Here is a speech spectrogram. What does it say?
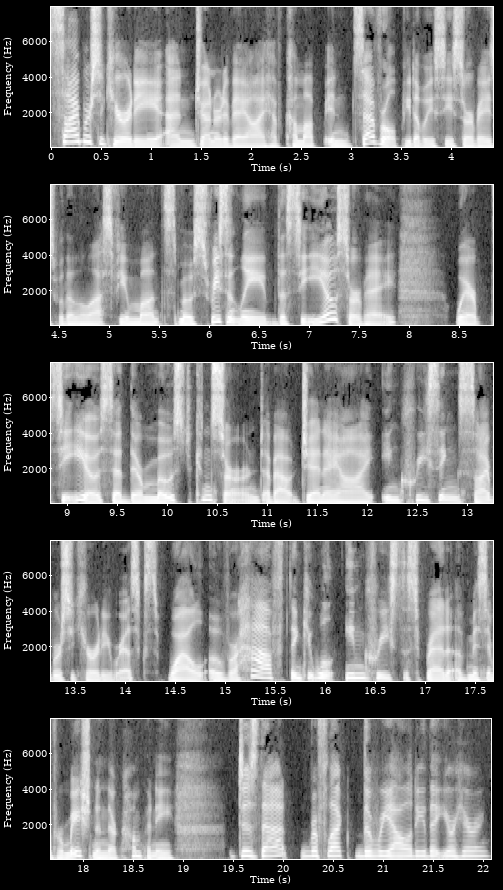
Cybersecurity and generative AI have come up in several PwC surveys within the last few months. Most recently, the CEO survey where CEOs said they're most concerned about Gen AI increasing cybersecurity risks, while over half think it will increase the spread of misinformation in their company. Does that reflect the reality that you're hearing?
